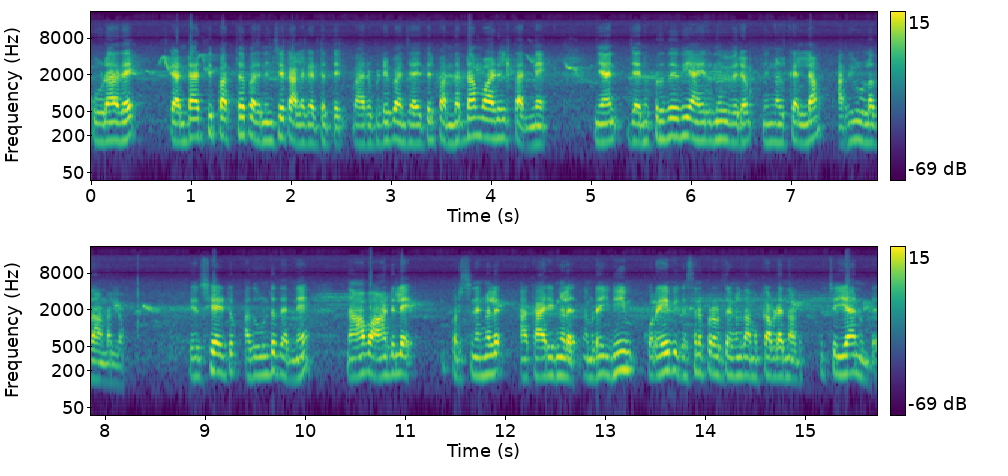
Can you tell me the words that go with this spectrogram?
കൂടാതെ രണ്ടായിരത്തി പത്ത് പതിനഞ്ച് കാലഘട്ടത്തിൽ വാരപ്പള്ളി പഞ്ചായത്തിൽ പന്ത്രണ്ടാം വാർഡിൽ തന്നെ ഞാൻ ജനപ്രതിനിധിയായിരുന്ന വിവരം നിങ്ങൾക്കെല്ലാം അറിവുള്ളതാണല്ലോ. തീർച്ചയായിട്ടും അതുകൊണ്ട് തന്നെ ആ വാർഡിലെ പ്രശ്നങ്ങൾ ആ കാര്യങ്ങൾ നമ്മുടെ ഇനിയും കുറേ വികസന പ്രവർത്തനങ്ങൾ നമുക്ക് അവിടെ നട ചെയ്യാനുണ്ട്.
